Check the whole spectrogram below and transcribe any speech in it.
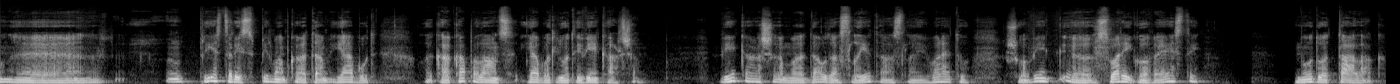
Un, priesteris pirmām kārtām jābūt, kā kapelāns, jābūt ļoti vienkāršam. Vienkāršam e, daudzās lietās, lai varētu šo vien, e, svarīgo vēsti nodot tālāk.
